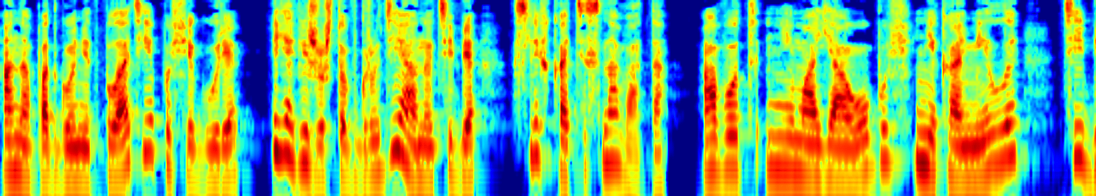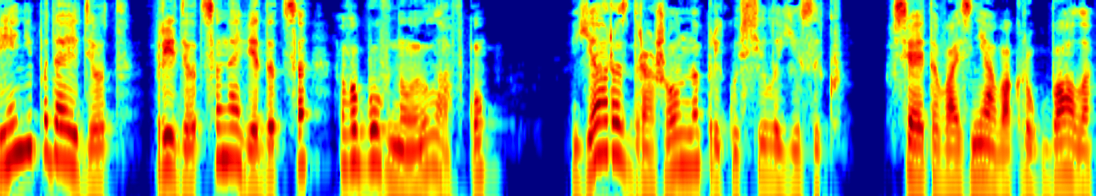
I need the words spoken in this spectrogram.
Она подгонит платье по фигуре. Я вижу, что в груди оно тебе слегка тесновато. А вот ни моя обувь, ни Камиллы тебе не подойдет. Придется наведаться в обувную лавку». Я раздраженно прикусила язык. Вся эта возня вокруг бала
